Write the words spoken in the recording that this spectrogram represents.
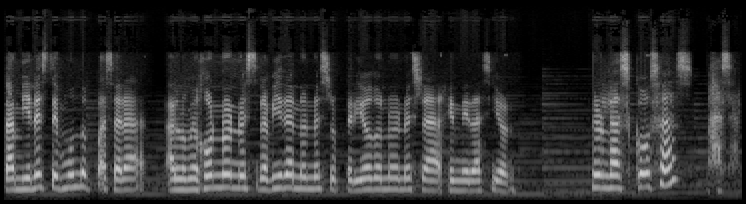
también este mundo pasará. A lo mejor no en nuestra vida, no en nuestro periodo, no en nuestra generación, pero las cosas pasan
